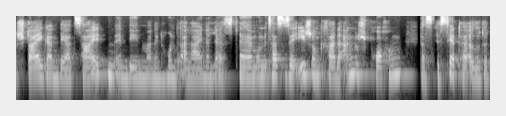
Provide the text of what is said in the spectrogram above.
Steigern der Zeiten, in denen man den Hund alleine lässt. Ähm, und jetzt hast du es ja eh schon gerade angesprochen. Das ist ja, also das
